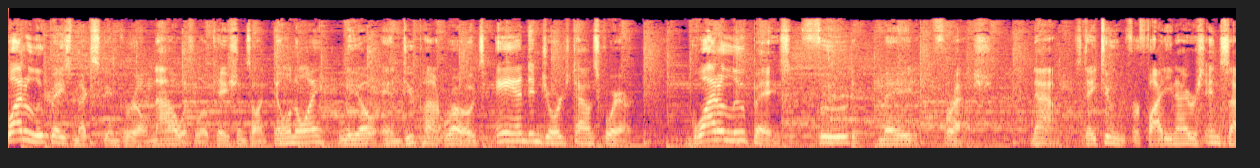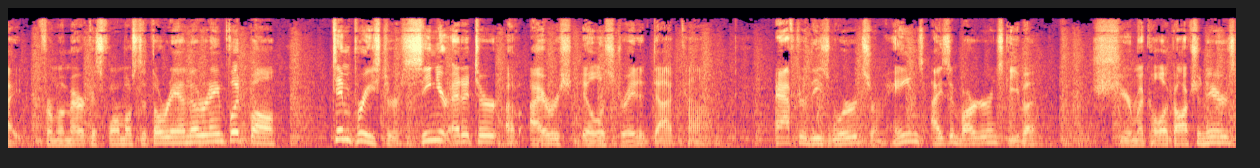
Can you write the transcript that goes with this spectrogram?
Guadalupe's Mexican Grill now with locations on Illinois, Leo, and DuPont Roads and in Georgetown Square. Guadalupe's food made fresh. Now, stay tuned for Fighting Irish Insight from America's foremost authority on Notre Dame football, Tim Prister, senior editor of IrishIllustrated.com. After these words from Haynes, Eisenbarger, and Skiba, Shearer McCulloch Auctioneers,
